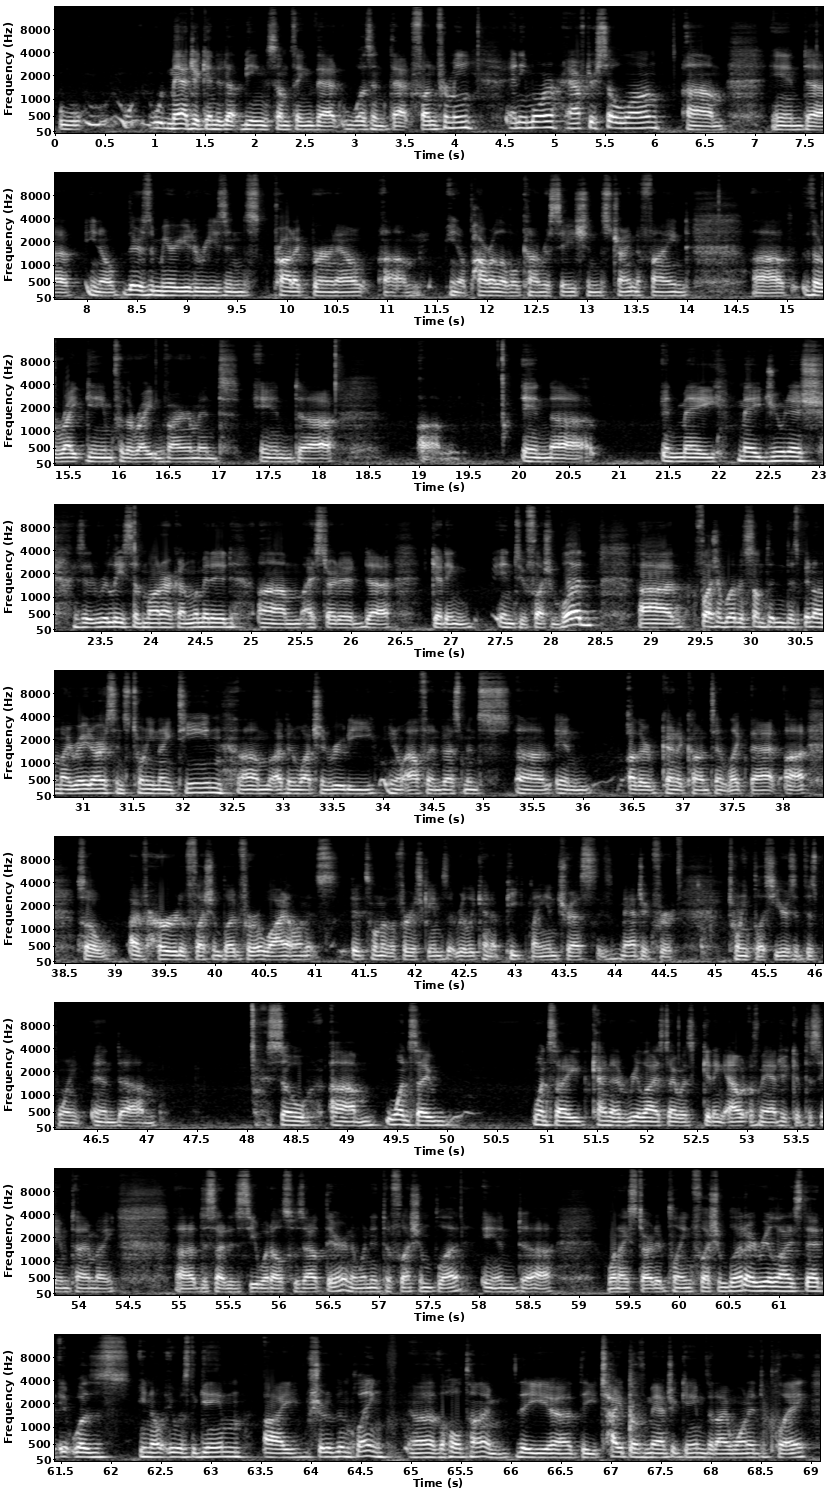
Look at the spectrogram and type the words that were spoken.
magic ended up being something that wasn't that fun for me anymore after so long. Um, and uh, you know there's a myriad of reasons product burnout um, you know power level conversations trying to find uh, the right game for the right environment. And uh, um, in uh, in May, May, June-ish, is the release of Monarch Unlimited. Um, I started uh, getting into Flesh and Blood. Uh, Flesh and Blood is something that's been on my radar since 2019. Um, I've been watching Rudy, you know, Alpha Investments uh, and other kind of content like that. Uh, so I've heard of Flesh and Blood for a while, and it's it's one of the first games that really kind of piqued my interest. It's Magic for 20 plus years at this point, and um, so um, once I once I kind of realized I was getting out of Magic at the same time, I uh, decided to see what else was out there, and I went into Flesh and Blood. And uh, when I started playing Flesh and Blood, I realized that it was, you know, it was the game I should have been playing uh, the whole time. The uh, the type of Magic game that I wanted to play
